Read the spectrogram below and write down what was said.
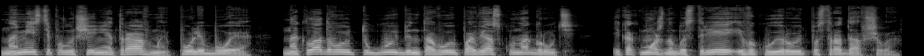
на месте получения травмы, поле боя, накладывают тугую бинтовую повязку на грудь и как можно быстрее эвакуируют пострадавшего.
